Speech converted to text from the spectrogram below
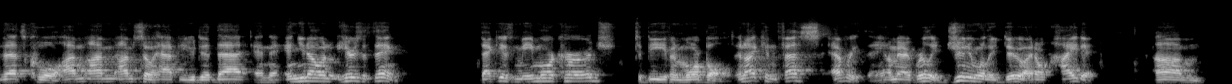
that's cool. I'm I'm I'm so happy you did that. And and you know, and here's the thing, that gives me more courage to be even more bold. And I confess everything. I mean, I really genuinely do. I don't hide it. Um,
